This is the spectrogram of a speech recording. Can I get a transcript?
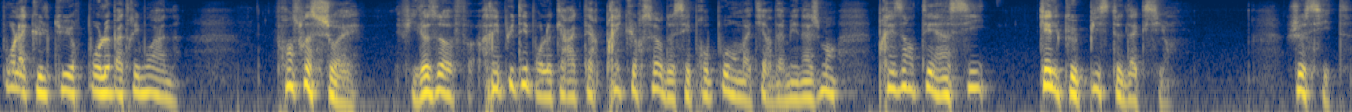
pour la culture, pour le patrimoine. Françoise Choet, philosophe, réputé pour le caractère précurseur de ses propos en matière d'aménagement, présentait ainsi quelques pistes d'action. Je cite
